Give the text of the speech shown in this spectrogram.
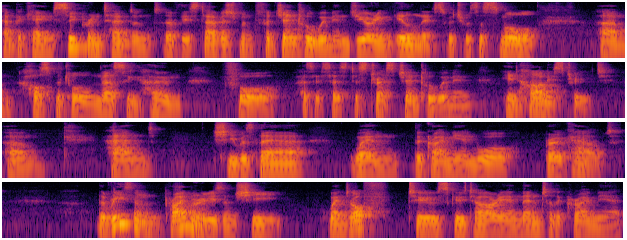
and became superintendent of the establishment for gentlewomen during illness, which was a small um, hospital nursing home for, as it says, distressed gentlewomen in Harley Street. Um, and she was there when the Crimean War broke out. The reason, primary reason she went off to Scutari and then to the Crimea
